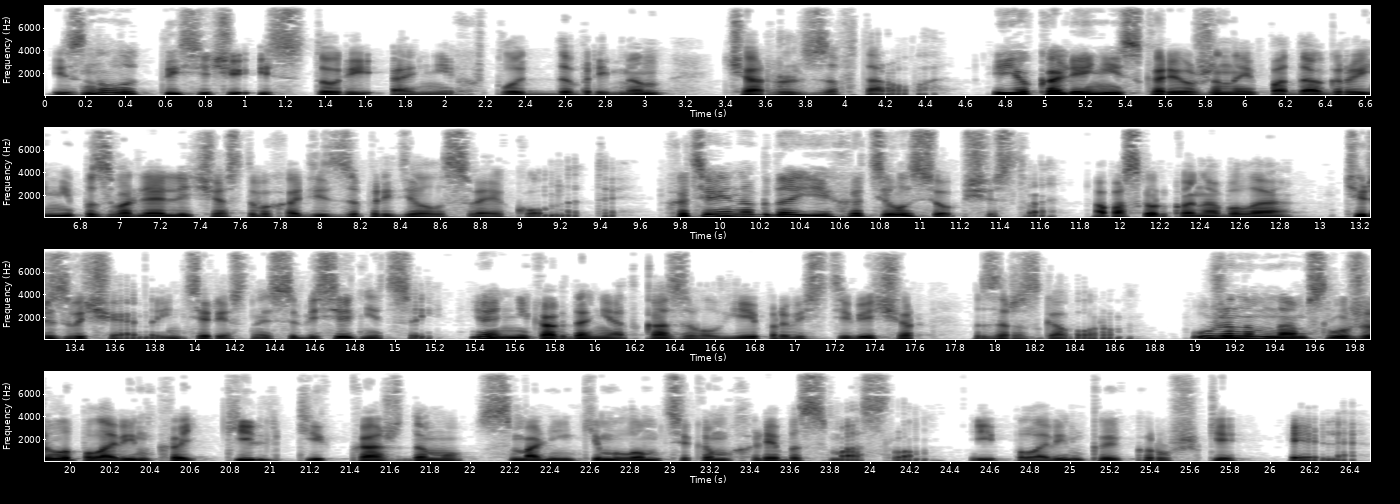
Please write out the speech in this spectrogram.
и знала тысячи историй о них, вплоть до времен Чарльза II. Ее колени, искореженные подагрой, не позволяли часто выходить за пределы своей комнаты. Хотя иногда ей хотелось общества. А поскольку она была чрезвычайно интересной собеседницей, я никогда не отказывал ей провести вечер за разговором. Ужином нам служила половинка кильки каждому с маленьким ломтиком хлеба с маслом и половинкой кружки эля,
